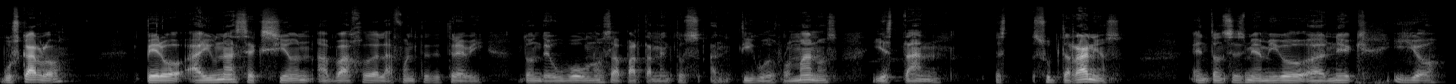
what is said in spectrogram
buscarlo. Pero hay una sección abajo de la fuente de Trevi donde hubo unos apartamentos antiguos romanos y están subterráneos. Entonces mi amigo ah, Nick y yo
